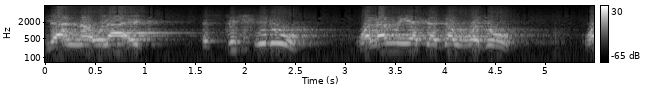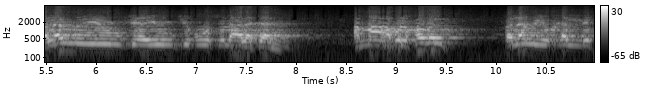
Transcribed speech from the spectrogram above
لأن أولئك استشهدوا ولم يتزوجوا ولم ينجبوا سلالة. أما أبو الفضل فلم يخلف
